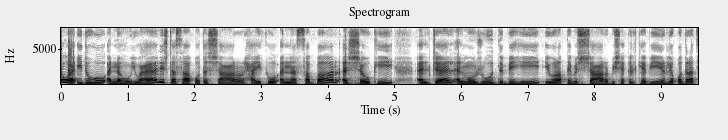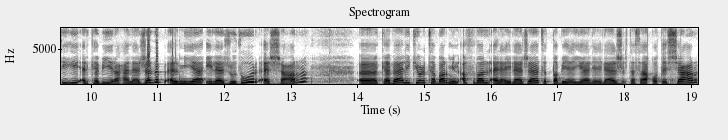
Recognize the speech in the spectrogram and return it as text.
فوائده أنه يعالج تساقط الشعر حيث أن الصبار الشوكي الجل الموجود به يرطب الشعر بشكل كبير لقدرته الكبيرة على جذب المياه إلى جذور الشعر. آه كذلك يعتبر من أفضل العلاجات الطبيعية لعلاج تساقط الشعر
